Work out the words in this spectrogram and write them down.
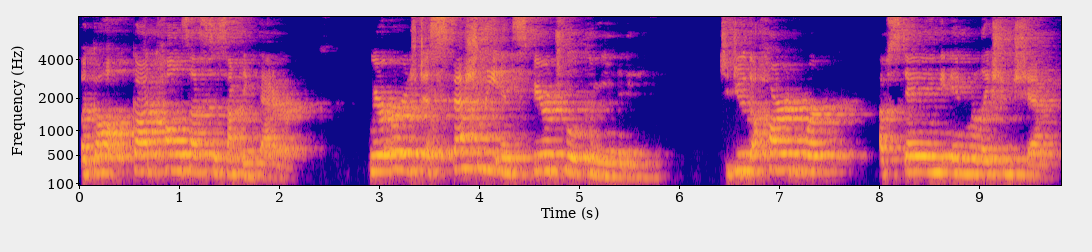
But God, God calls us to something better. We are urged, especially in spiritual community, to do the hard work of staying in relationship,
